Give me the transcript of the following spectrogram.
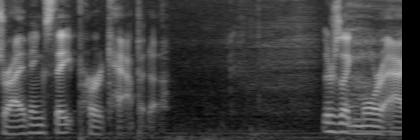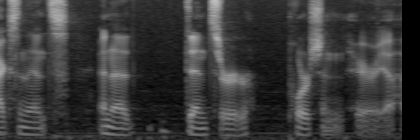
driving state per capita. There's like more accidents in a denser portion area.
